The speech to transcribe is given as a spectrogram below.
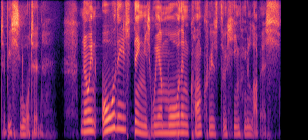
to be slaughtered. Knowing all these things, we are more than conquerors through him who loves us.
